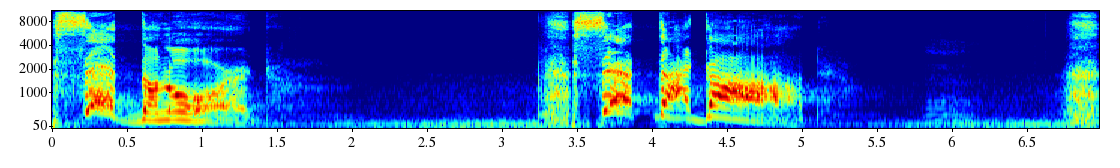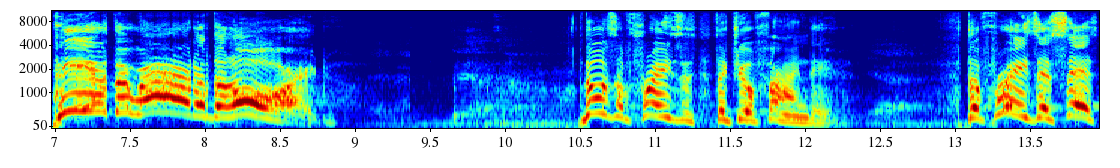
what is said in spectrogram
Said the Lord. Said thy God. Hear the word of the Lord. Those are phrases that you'll find there. The phrase that says,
